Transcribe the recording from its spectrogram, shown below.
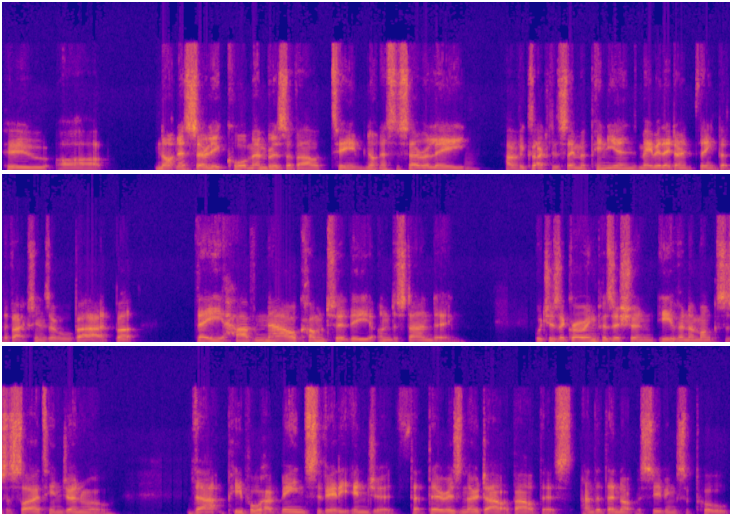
who are not necessarily core members of our team, not necessarily mm. have exactly the same opinions. Maybe they don't think that the vaccines are all bad, but they have now come to the understanding which is a growing position even amongst the society in general, that people have been severely injured, that there is no doubt about this, and that they're not receiving support.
